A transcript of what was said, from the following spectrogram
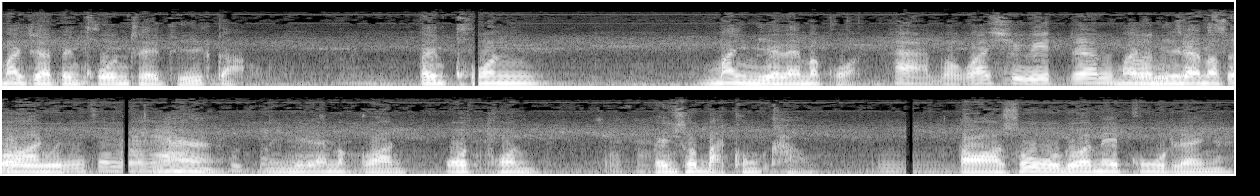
ไม่ใช่เป็นคนเศรษฐีเก่า เป็นคน ไม่มีอะไรมาก่อน ค่ะ บอกว่าชีวิตเริ่มไม่ต้นมีอะไรจากมาก่ศูอนนย์ใช่ไหมคะอ่าไม่มีอะไรมาก่อน อดทน เจ้าค่ะเป็นสมบัติของเขา อืมต่อสู้โดยไม่พูดเลยนะ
